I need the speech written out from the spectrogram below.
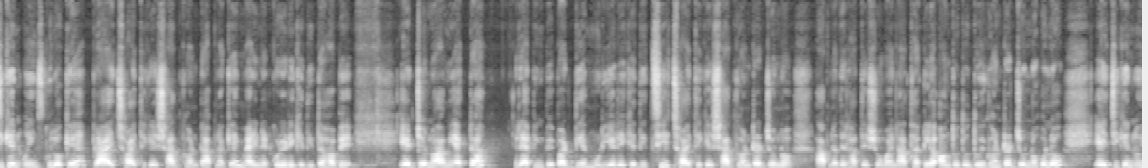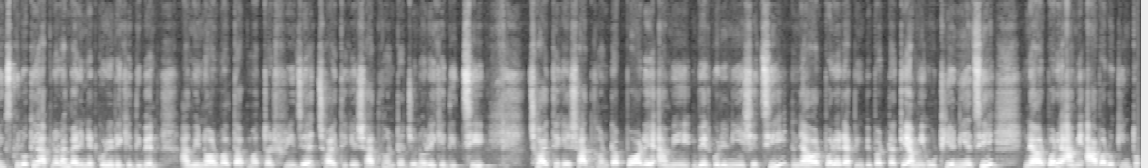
চিকেন উইংসগুলোকে প্রায় ছয় থেকে সাত ঘণ্টা আপনাকে ম্যারিনেট করে রেখে দিতে হবে। এর জন্য আমি একটা র্যাপিং পেপার দিয়ে মুড়িয়ে রেখে দিচ্ছি ছয় থেকে সাত ঘণ্টার জন্য। আপনাদের হাতে সময় না থাকলে অন্তত দুই ঘণ্টার জন্য হলেও এই চিকেন উইংসগুলোকে আপনারা ম্যারিনেট করে রেখে দিবেন। আমি নর্মাল তাপমাত্রার ফ্রিজে ছয় থেকে সাত ঘণ্টার জন্য রেখে দিচ্ছি। ছয় থেকে সাত ঘণ্টা পরে আমি বের করে নিয়ে এসেছি। নেওয়ার পরে র্যাপিং পেপারটাকে আমি উঠিয়ে নিয়েছি। নেওয়ার পরে আমি আবারও কিন্তু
